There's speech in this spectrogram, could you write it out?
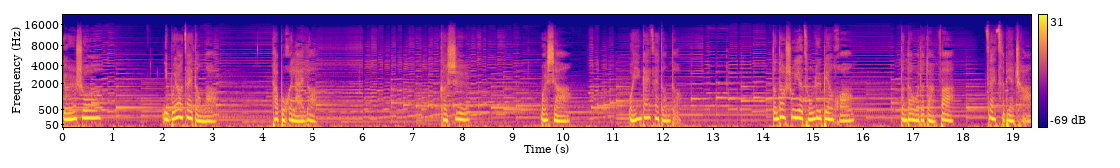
有人说：“你不要再等了，他不会来了。”可是，我想。我应该再等等，等到树叶从绿变黄，等到我的短发再次变长，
